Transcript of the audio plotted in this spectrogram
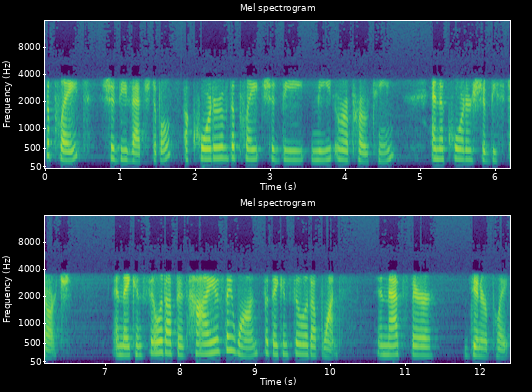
the plate should be vegetables, a quarter of the plate should be meat or a protein, and a quarter should be starch. And they can fill it up as high as they want, but they can fill it up once. And that's their dinner plate.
